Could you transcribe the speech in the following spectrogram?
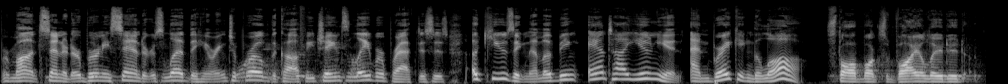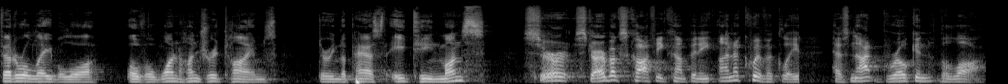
Vermont Senator Bernie Sanders led the hearing to probe the coffee chain's labor practices, accusing them of being anti union and breaking the law. Starbucks violated federal labor law over 100 times during the past 18 months. Sir, Starbucks Coffee Company unequivocally has not broken the law.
